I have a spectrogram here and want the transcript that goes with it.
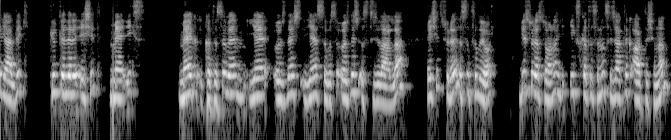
geldik. Kütleleri eşit mx, m katısı ve y özdeş y sıvısı özdeş ısıtıcılarla eşit süre ısıtılıyor. Bir süre sonra X katısının sıcaklık artışının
